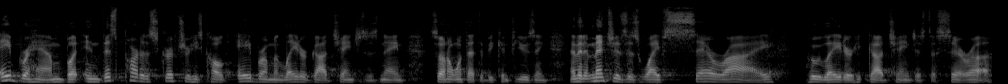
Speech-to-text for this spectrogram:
Abraham, but in this part of the scripture, he's called Abram, and later God changes his name. So I don't want that to be confusing. And then it mentions his wife Sarai, who later God changes to Sarah.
